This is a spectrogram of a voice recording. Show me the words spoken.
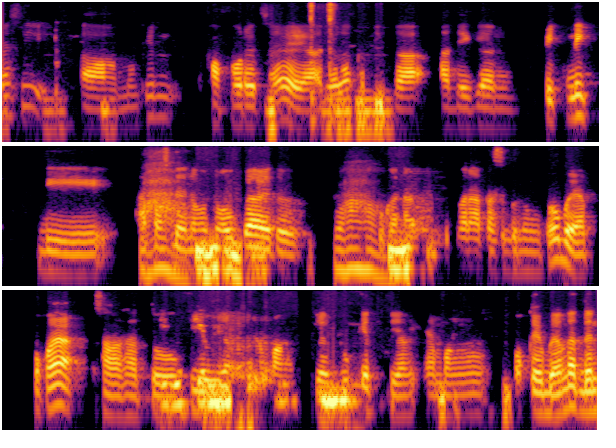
Saya sih uh, mungkin favorit saya ya adalah ketika adegan piknik di atas wow. Danau Toba itu. Wow. Bukan bukan atas Gunung Toba ya. Pokoknya salah satu view yang emang ya, bukit yang emang oke okay banget dan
